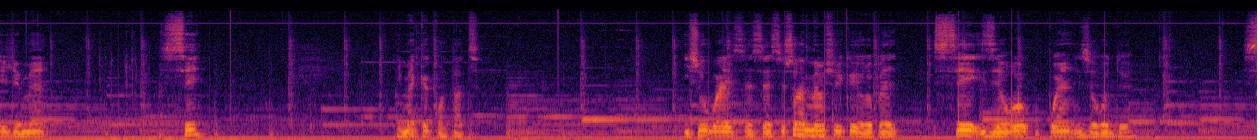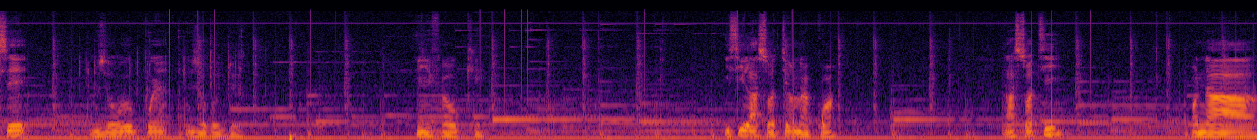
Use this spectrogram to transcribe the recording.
et je mets C. Il met quel contact Ici, vous voyez, ce sont les mêmes choses que je répète. C 0.02. C 0.02 il fait OK. Ici, la sortie, on a quoi? La sortie, on a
